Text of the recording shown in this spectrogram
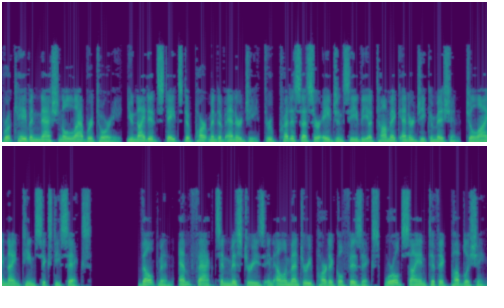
Brookhaven National Laboratory, United States Department of Energy through predecessor agency the Atomic Energy Commission, July 1966. Veltman, M. Facts and Mysteries in Elementary Particle Physics, World Scientific Publishing,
